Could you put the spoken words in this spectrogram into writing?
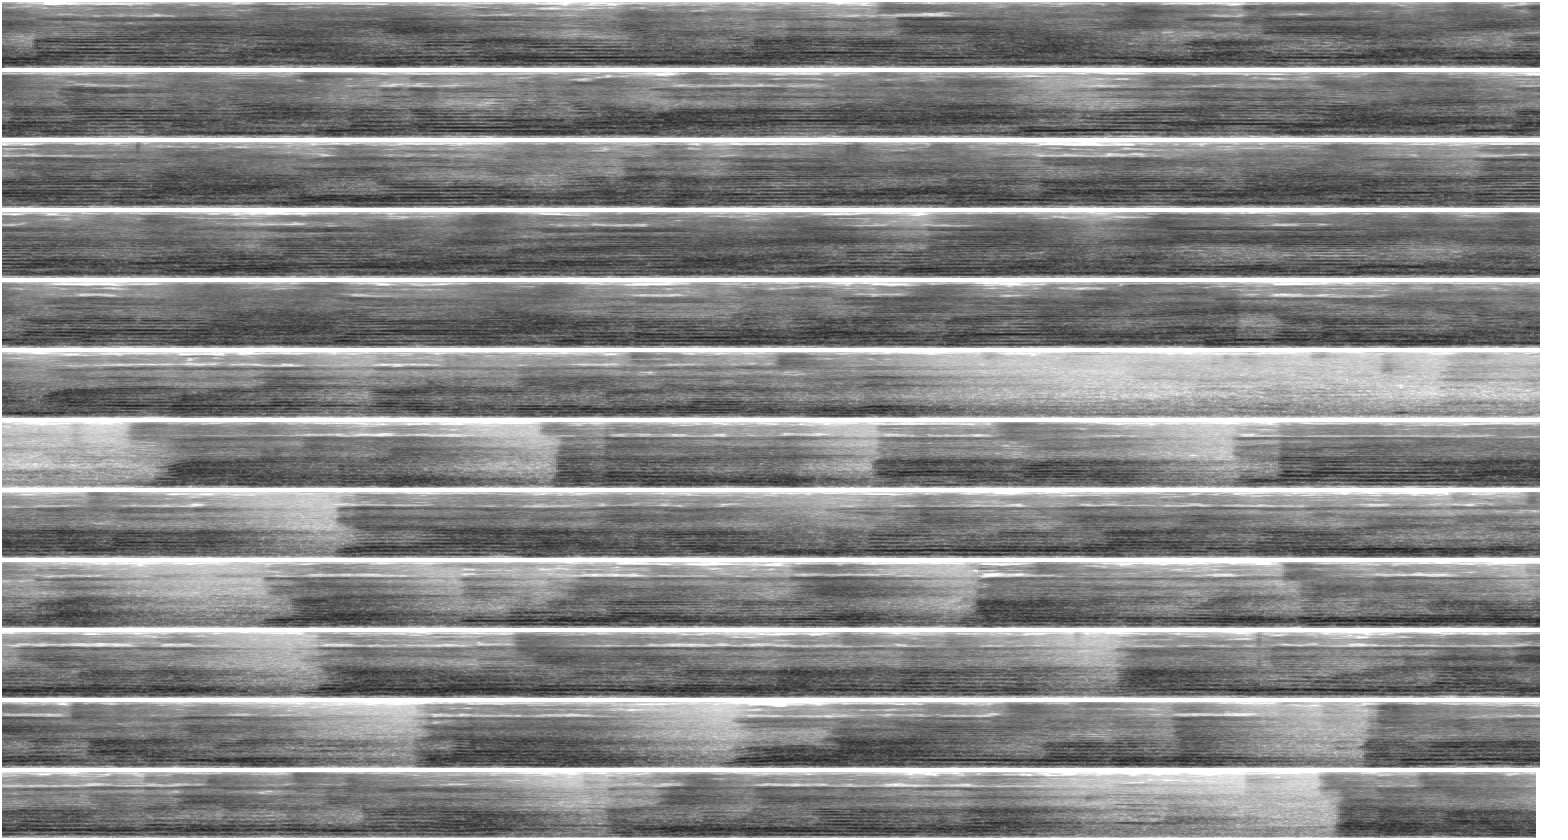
ఉత్తరాన్ని హేమంతతో మకర మాసే శుక్లపక్షే దశమ్యా శుభదితౌ వాస சுபதிதௌ பரமேஸ்வர பிரீதிகர்த்தம் மாத கோபுரத்தை இதோட நட்சத்திர பேரரை மனசுல வேண்டியது சுவார்த்த சங்கல்பம்னு பேர் சங்கல்பம் ரெண்டு விதம் இருக்கு பராத்தம் எந்த காரியம்னாலும் பராத்தம்னாலும் சுவார்த்தம் தான் பிரார்த்தனை பண்ணாலும் நம்மளுடைய குடும்பத்துடைய பிரார்த்தனை தான் வந்துரு அப்படிங்கிறது சம்பிரதாயம் இதனால இது கூட்டு வழிபாடு நம்மளுடைய பிராமண சங்கத்திற்கு ஒரு செழிப்பு ஏற்படும் ஒற்றுமை ஏற்படும்ங்கிறதும் இதனால் லோகக்ஷேமங்கள் ஏற்படுங்கிறது பிராமண சங்கம் பிராமண சங்கம்னா பிராமணனுக்கு முக்கியத்துவம் கொடுக்கறதுக்காக வேதம் சாஸ்திரங்களே சொல்றது. அதுக்காக தான் கோ பிராமணையம் சுபமஸ்துத்தியம் பசுமானும் அந்தனும் எந்த தேசத்துல சுபிக்ஷமா இருக்காலும் அந்த தேசம் குறைவில்லாமல் இருக்கின்றது சட்டம் சாஸ்திரம்.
